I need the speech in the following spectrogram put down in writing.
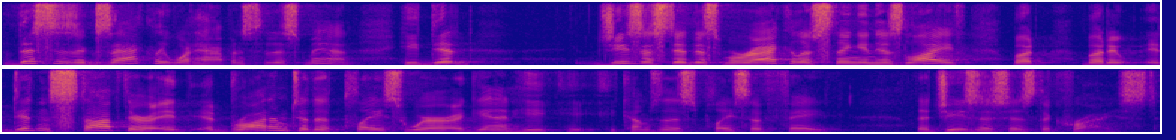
This is exactly what happens to this man. He did Jesus did this miraculous thing in his life, but, but it, it didn't stop there. It, it brought him to the place where, again, he, he, he comes to this place of faith that Jesus is the Christ,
